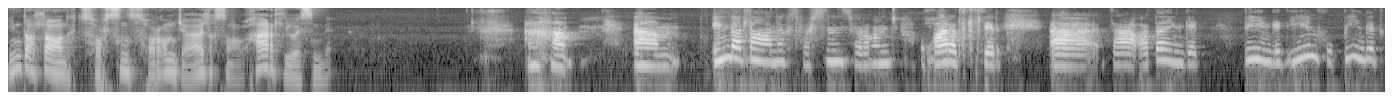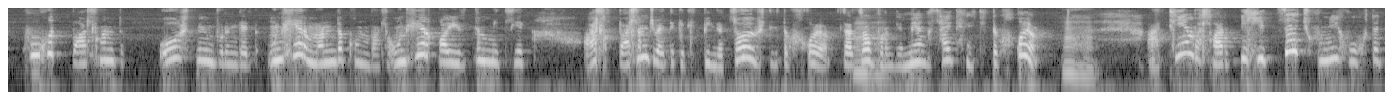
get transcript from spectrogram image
энэ 7 хоногт сурсан сургамж ойлгосон ухаар л юу байсан бэ? Аха. Ам энэ 7 хоног сурсан сургамж ухаарал гэхээр а за одоо ингээд би ингээд ийм би ингээд хүүхэд болгонд өөрт нь бүр ингээд үнэхээр мундаг хүн болох үнэхээр гоё эрдэм мэдлэгийг олох боломж байдаг гэдэгт би ингээд 100% итгэдэг байхгүй юу. За 100 бүр ингээд 1000 сая дахин итгэдэг байхгүй юу. А тийм болохоор би хизээч хүний хүүхдэд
